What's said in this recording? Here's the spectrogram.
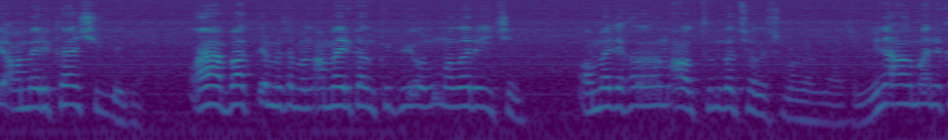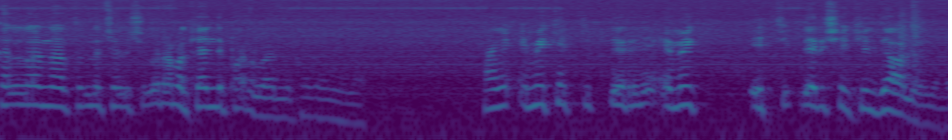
bir Amerikan şirketi. Ama baktığımız zaman Amerikan köpeği olmaları için Amerikalıların altında çalışmaları lazım. Yine Amerikalıların altında çalışıyorlar ama kendi paralarını kazanıyorlar. Hani emek ettiklerini emek ettikleri şekilde alıyorlar.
